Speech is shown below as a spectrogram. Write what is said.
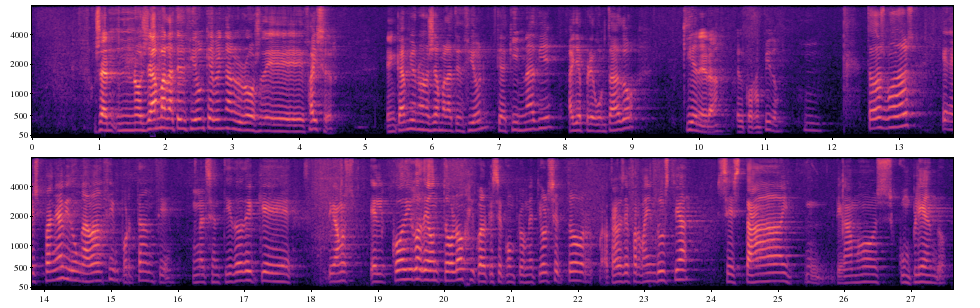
O sea, nos llama la atención que vengan los de Pfizer. En cambio, no nos llama la atención que aquí nadie haya preguntado quién era el corrompido. Mm. De todos modos, en España ha habido un avance importante en el sentido de que, digamos, el código deontológico al que se comprometió el sector a través de farmaindustria se está, digamos, cumpliendo.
